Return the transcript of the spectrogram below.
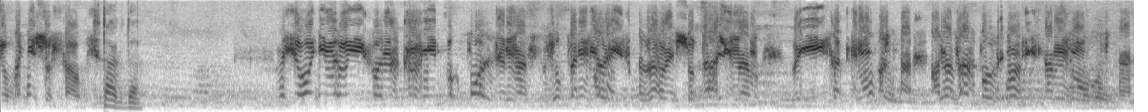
Сьогодні що сталося? Так, да. Ну, сьогодні ми виїхали на крайній блокпост, де нас зупинили і сказали, що далі нам виїхати можна, а назад повернутися нам не можна.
